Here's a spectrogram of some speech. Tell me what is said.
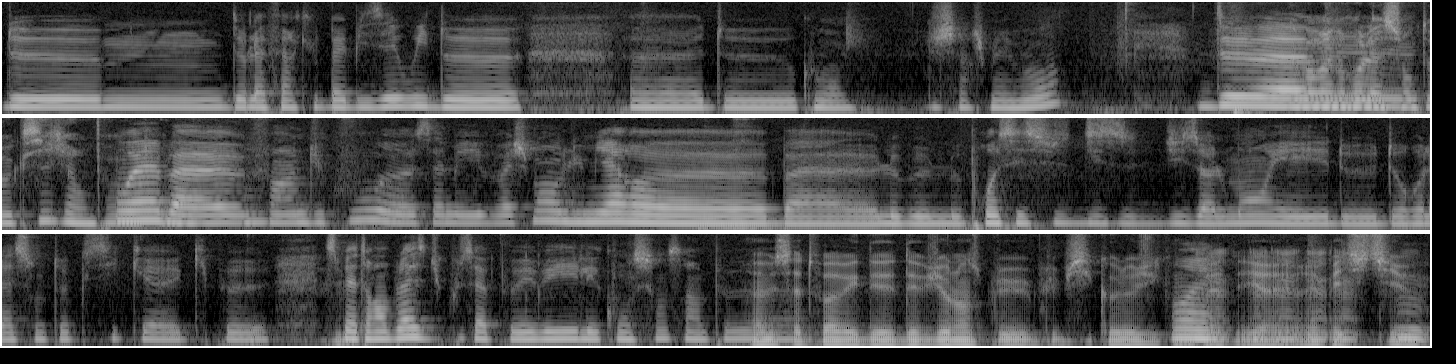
de, hum, de la faire culpabiliser, oui, de, de comment? Je cherche mes mots. De Avoir euh, une relation toxique un peu. Ouais, bah, enfin, du coup, euh, ça met vachement en lumière euh, bah, le, le processus d'is- d'isolement et de, de relations toxiques euh, qui peut se mettre en place. Du coup, ça peut éveiller les consciences un peu. Ah, mais euh. cette fois avec des, des violences plus, plus psychologiques en fait, et Mm, mm, mm, répétitives. mm.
